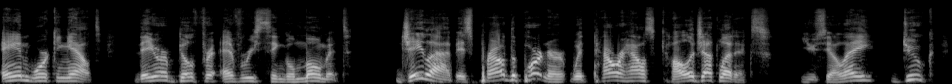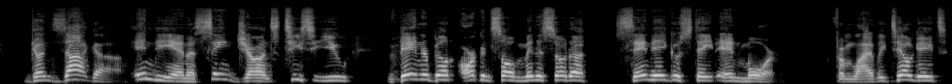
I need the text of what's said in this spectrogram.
and working out. They are built for every single moment. JLab is proud to partner with Powerhouse College Athletics, UCLA, Duke, Gonzaga, Indiana, St. John's, TCU, Vanderbilt, Arkansas, Minnesota, San Diego State, and more. From lively tailgates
